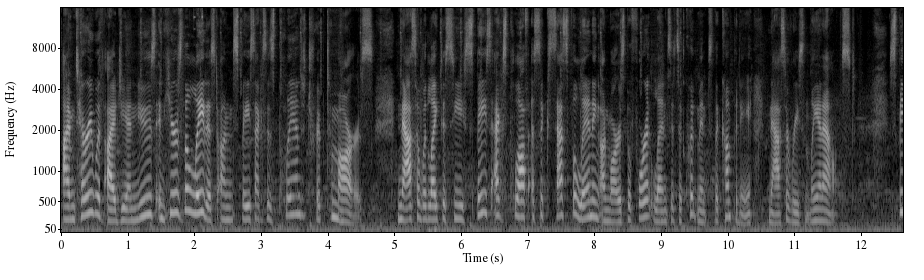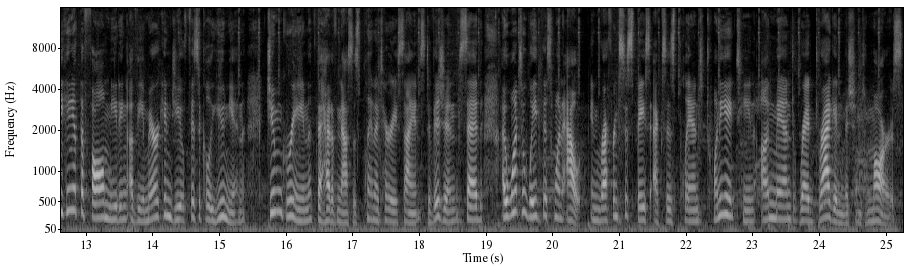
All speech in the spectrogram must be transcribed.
I'm Terry with IGN News, and here's the latest on SpaceX's planned trip to Mars. NASA would like to see SpaceX pull off a successful landing on Mars before it lends its equipment to the company, NASA recently announced. Speaking at the fall meeting of the American Geophysical Union, Jim Green, the head of NASA's Planetary Science Division, said, I want to wait this one out in reference to SpaceX's planned 2018 unmanned Red Dragon mission to Mars.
